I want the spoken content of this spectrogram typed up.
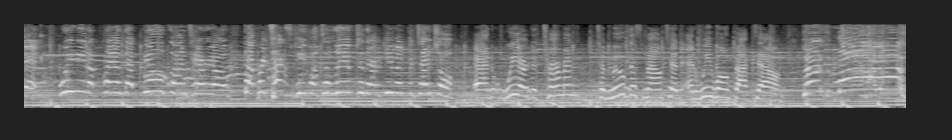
a. We need a plan that builds Ontario, that protects people to live to their human potential. And we are determined to move this mountain and we won't back down. There's more of us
